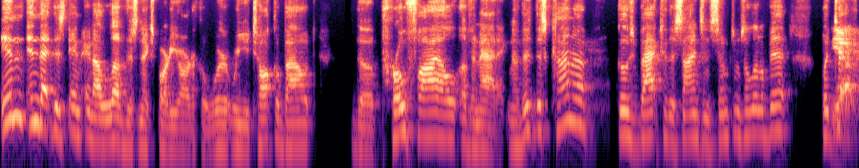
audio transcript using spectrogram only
in in that this and, and i love this next part of your article where where you talk about the profile of an addict. Now this, this kind of goes back to the signs and symptoms a little bit but yeah.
